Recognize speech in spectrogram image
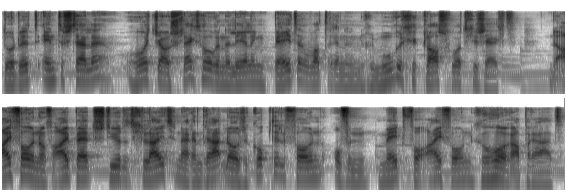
Door dit in te stellen hoort jouw slechthorende leerling beter wat er in een rumoerige klas wordt gezegd. De iPhone of iPad stuurt het geluid naar een draadloze koptelefoon of een made for iPhone gehoorapparaat.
